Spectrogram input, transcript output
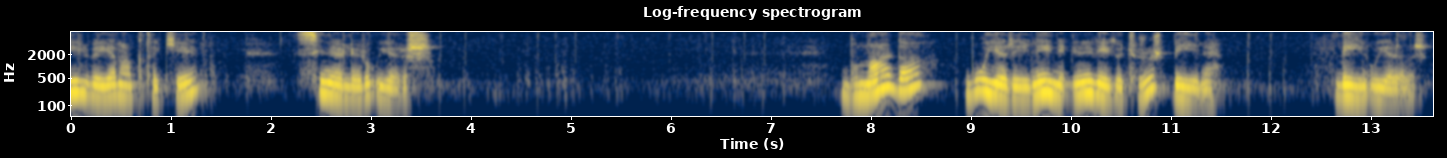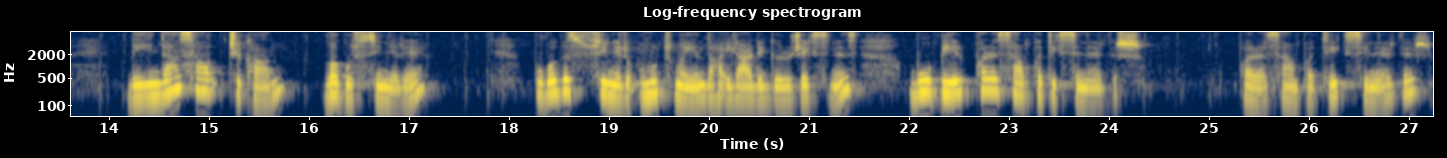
dil ve yanaktaki sinirleri uyarır. Bunlar da bu uyarıyı nereye götürür? Beyine. Beyin uyarılır. Beyinden çıkan vagus siniri, bu vagus siniri unutmayın daha ileride göreceksiniz. Bu bir parasempatik sinirdir. Parasempatik sinirdir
